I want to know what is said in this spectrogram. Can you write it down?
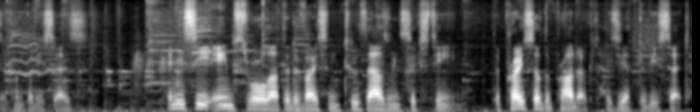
the company says. NEC aims to roll out the device in 2016. The price of the product has yet to be set.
